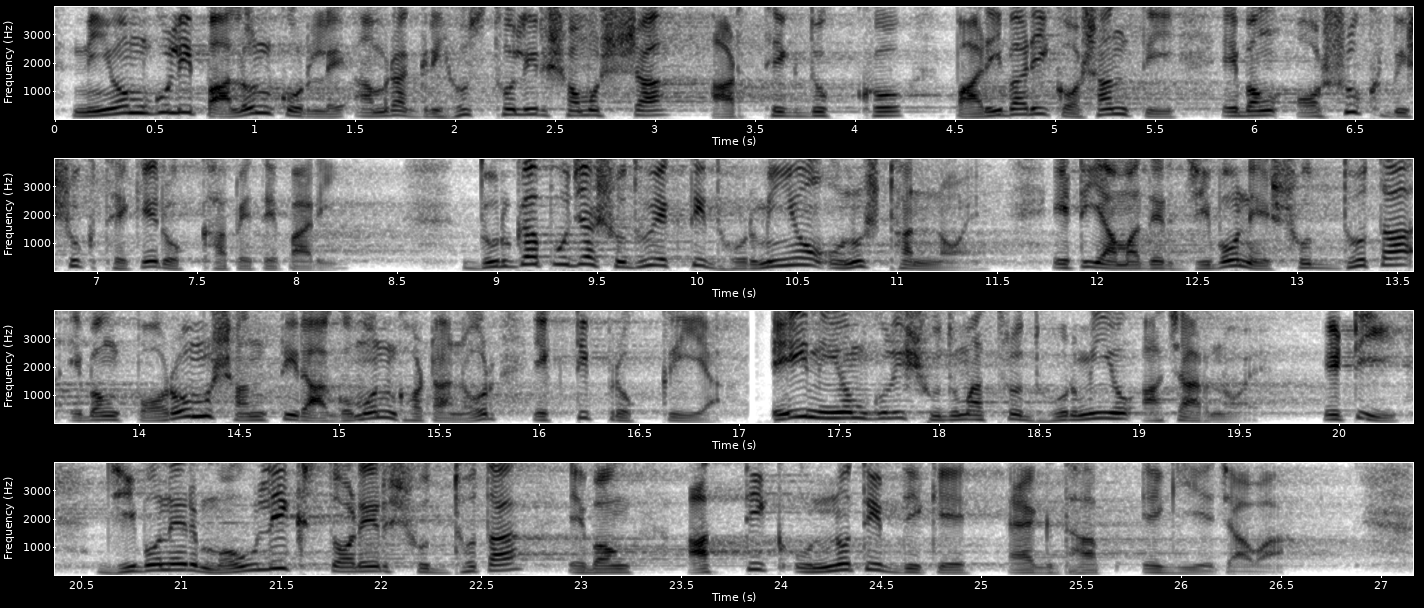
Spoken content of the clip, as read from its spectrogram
নিয়মগুলি পালন করলে আমরা গৃহস্থলীর সমস্যা, আর্থিক দুঃখ, পারিবারিক অশান্তি এবং অসুখ বিসুখ থেকে রক্ষা পেতে পারি। দুর্গাপূজা শুধু একটি ধর্মীয় অনুষ্ঠান নয় এটি আমাদের জীবনে শুদ্ধতা এবং পরম শান্তির আগমন ঘটানোর একটি প্রক্রিয়া। এই নিয়মগুলি শুধুমাত্র ধর্মীয় আচার নয়, এটি জীবনের মৌলিক স্তরের শুদ্ধতা এবং আত্মিক উন্নতির দিকে এক ধাপ এগিয়ে যাওয়া।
